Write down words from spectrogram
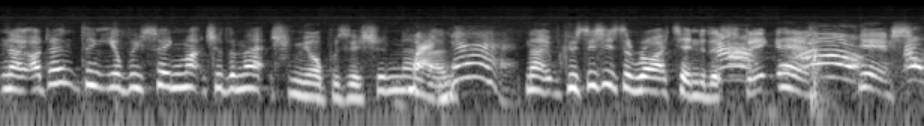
no, I don't think you'll be seeing much of the match from your position, no. Why not? No, because this is the right end of the Oh, stick. There. oh, yes, oh,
